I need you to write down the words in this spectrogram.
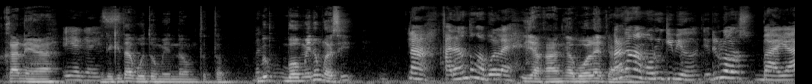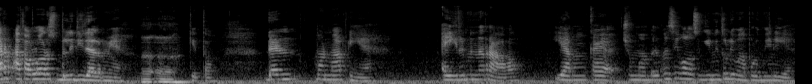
kan ya. Iya, guys. Jadi kita butuh minum tetap. Bawa minum gak sih? nah kadang tuh nggak boleh Iya kan, nggak boleh kan? mereka nggak mau rugi bil jadi lu harus bayar atau lu harus beli di dalamnya Heeh. gitu dan mohon maaf nih ya air mineral yang kayak cuma berapa sih kalau segini tuh 50 mili ya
